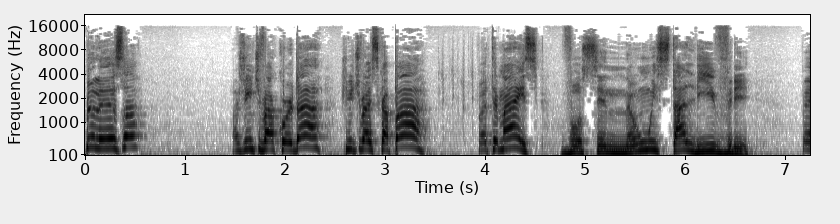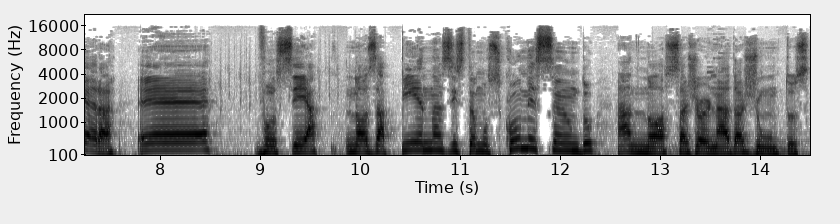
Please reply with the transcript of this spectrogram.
beleza. A gente vai acordar? A gente vai escapar? Vai ter mais? Você não está livre. Pera, é. Você, a- nós apenas estamos começando a nossa jornada juntos.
